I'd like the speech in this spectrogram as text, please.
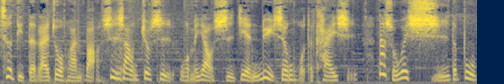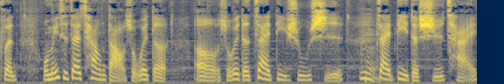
彻底的来做环保，事实上就是我们要实践绿生活的开始。那所谓食的部分，我们一直在倡导所谓的。呃，所谓的在地蔬食，嗯，在地的食材。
